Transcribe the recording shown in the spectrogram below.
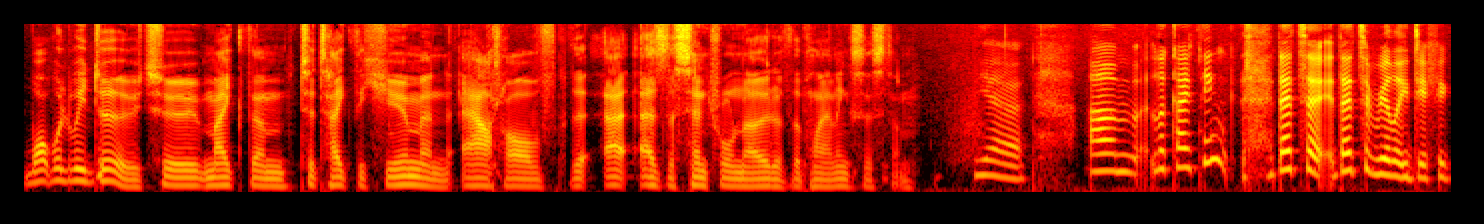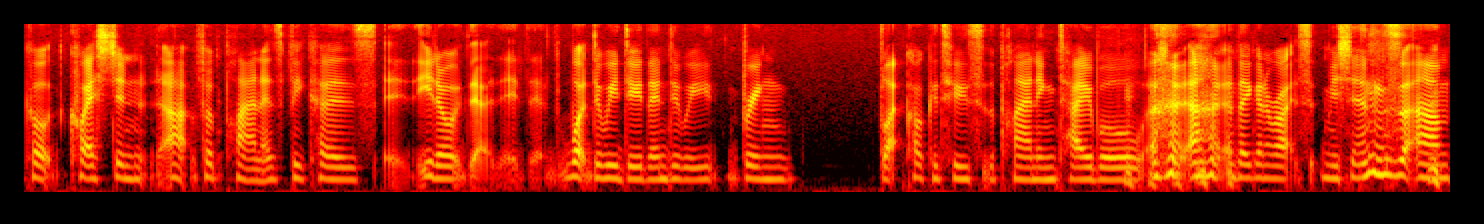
what would we do to make them to take the human out of the uh, as the central node of the planning system? Yeah. Um, look, I think that's a that's a really difficult question uh, for planners because you know what do we do then? Do we bring black cockatoos to the planning table? Are they going to write submissions? Um,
